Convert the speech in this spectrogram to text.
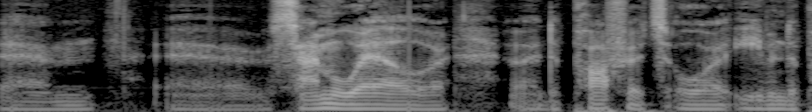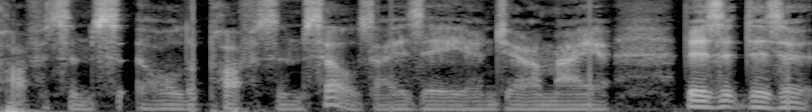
um, uh, Samuel or uh, the prophets, or even the prophets, all the prophets themselves, Isaiah and Jeremiah. There's a, there's a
